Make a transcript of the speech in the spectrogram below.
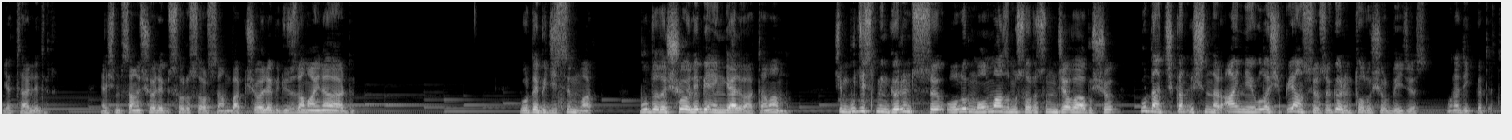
yeterlidir. Ya şimdi sana şöyle bir soru sorsam, bak şöyle bir düzlem ayna verdim. Burada bir cisim var. Burada da şöyle bir engel var tamam mı? Şimdi bu cismin görüntüsü olur mu olmaz mı sorusunun cevabı şu. Buradan çıkan ışınlar aynaya ulaşıp yansıyorsa görüntü oluşur diyeceğiz. Buna dikkat et.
